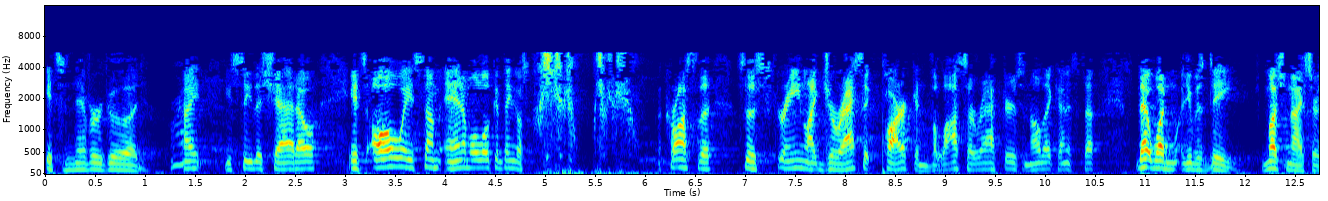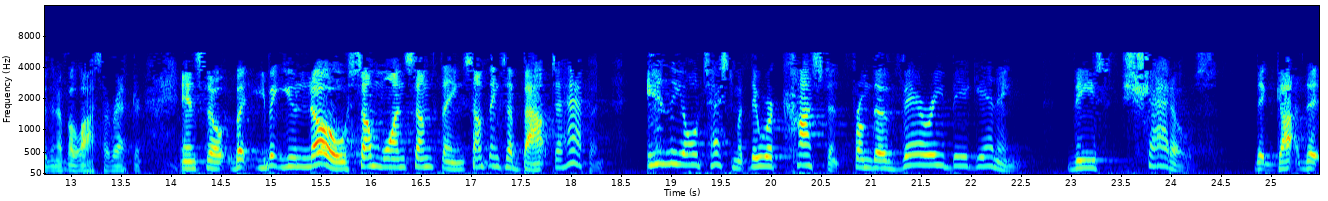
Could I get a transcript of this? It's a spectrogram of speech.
it's never good, right? You see the shadow. It's always some animal looking thing goes across the, the screen like Jurassic Park and velociraptors and all that kind of stuff. That wasn't, it was D. Much nicer than a velociraptor. And so, but, but you know someone, something, something's about to happen. In the Old Testament, they were constant from the very beginning. These shadows that God, that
